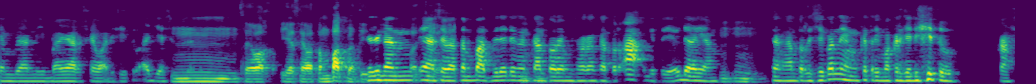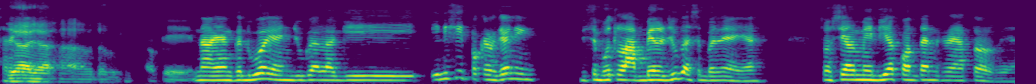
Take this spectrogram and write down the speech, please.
yang berani bayar sewa di situ aja sebenarnya. Hmm, sewa ya sewa tempat berarti Beda itu dengan ya tempatnya. sewa tempat, beda dengan Mm-mm. kantor yang misalkan kantor A gitu ya, udah yang Mm-mm. yang kantor di situ kan yang keterima kerja di situ kasarnya Ya gitu. ya, ah, betul betul. Oke. Nah yang kedua yang juga lagi ini sih pekerjaan yang disebut label juga sebenarnya ya, sosial media content creator ya.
